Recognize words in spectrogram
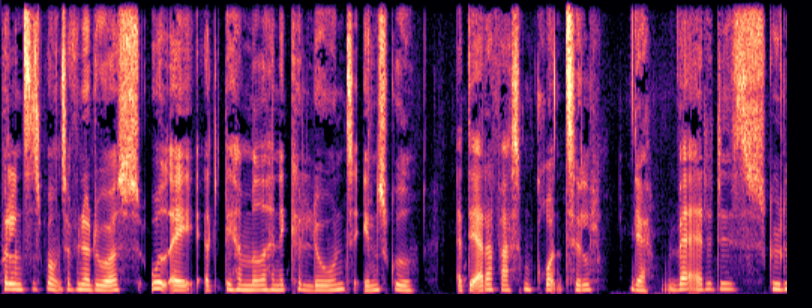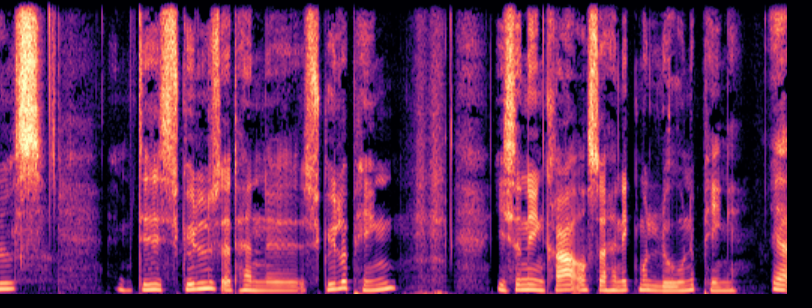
På et eller andet tidspunkt, så finder du også ud af, at det her med, at han ikke kan låne til indskud, at det er der faktisk en grund til. Ja. Hvad er det, det skyldes? Det skyldes, at han øh, skylder penge i sådan en grad, så han ikke må låne penge. Ja.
